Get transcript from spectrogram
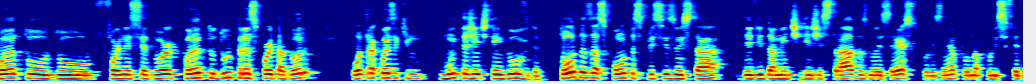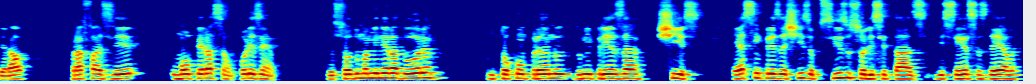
quanto do fornecedor, quanto do transportador. Outra coisa que muita gente tem dúvida: todas as pontas precisam estar devidamente registradas no Exército, por exemplo, ou na Polícia Federal, para fazer uma operação. Por exemplo, eu sou de uma mineradora e estou comprando de uma empresa X. Essa empresa X, eu preciso solicitar as licenças dela,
